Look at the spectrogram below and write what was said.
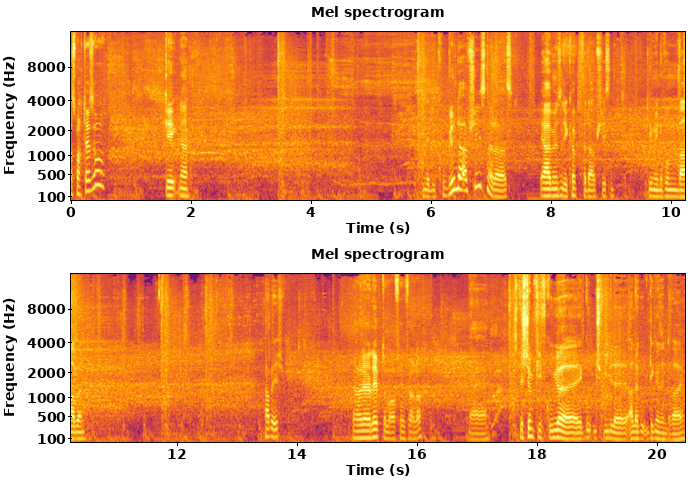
Was macht der so? Gegner. Können wir die Kugeln da abschießen oder was? Ja, wir müssen die Köpfe da abschießen. Die um ihn rumwabern. Hab ich. Ja, der lebt immer auf jeden Fall noch. Ja, ja. Ist bestimmt wie früher, äh, guten Spiele, alle guten Dinge sind drei.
